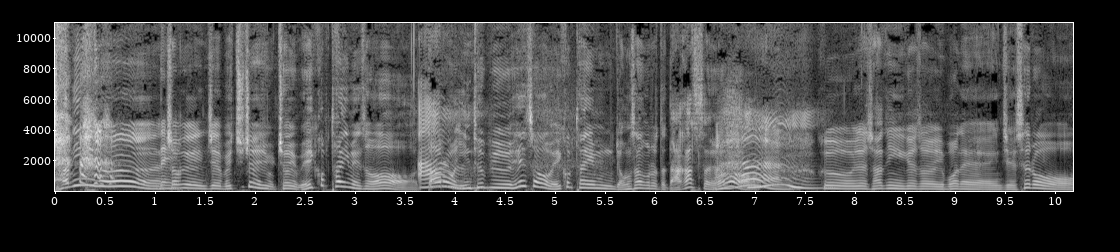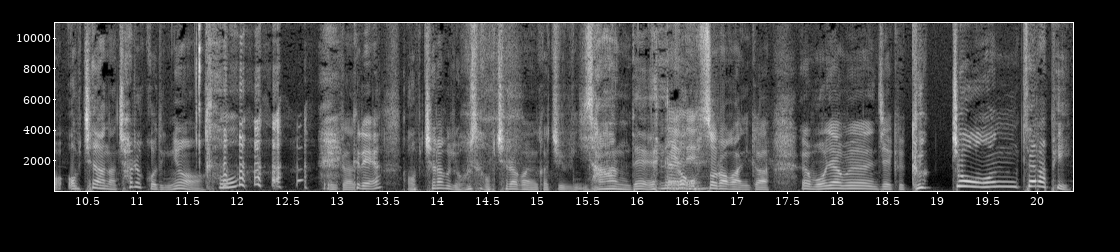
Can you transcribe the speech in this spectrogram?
자니님은 네. 저기 이제 며칠 전에 저희 Wake Up Time에서 아. 따로 인터뷰해서 Wake Up Time 영상으로도 나갔어요. 아하. 음. 그 자니께서 이번에 이제 새로 업체 하나 차렸거든요. 어? 그러니까 그래요? 업체라고 여기서 업체라고 하니까 지금 이상한데. 업소라고 하니까 뭐냐면 이제 그 극조온 세라피.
